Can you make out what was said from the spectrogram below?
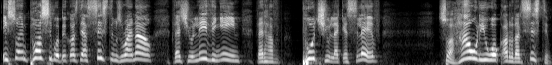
It's so impossible because there are systems right now that you're living in that have put you like a slave. So how do you walk out of that system?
